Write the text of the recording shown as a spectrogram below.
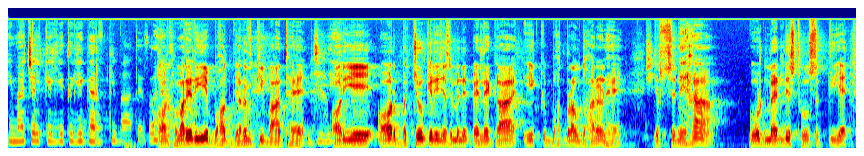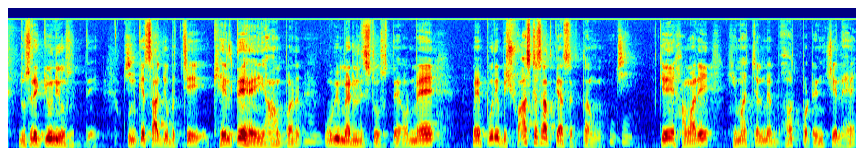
हिमाचल के लिए तो ये गर्व की बात है सर। और हमारे लिए बहुत गर्व की बात है। और ये और बच्चों के लिए जैसे मैंने पहले कहा एक बहुत बड़ा उदाहरण है जब स्नेहा गोल्ड मेडलिस्ट हो सकती है दूसरे क्यों नहीं हो सकते? उनके साथ जो बच्चे खेलते हैं यहाँ पर वो भी मेडलिस्ट हो सकते हैं। और मैं मैं पूरे विश्वास के साथ कह सकता हूँ कि हमारे हिमाचल में बहुत पोटेंशियल है।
